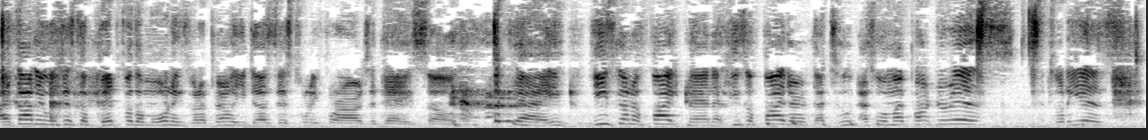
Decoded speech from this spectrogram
I thought it was just a bit for the mornings, but apparently he does this 24 hours a day. So, yeah, he, he's gonna fight, man. He's a fighter. That's who. That's what my partner is. That's what he is.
